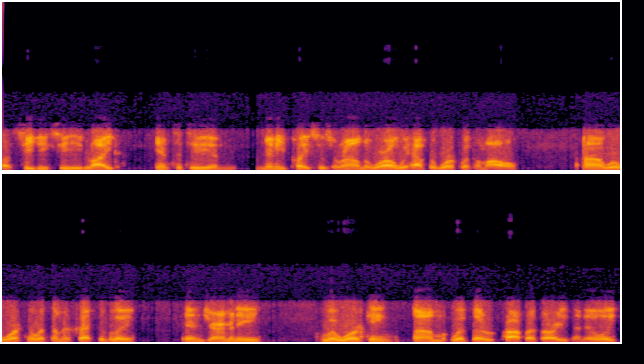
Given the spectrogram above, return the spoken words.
a CDC-like entity in many places around the world. We have to work with them all. Uh, we're working with them effectively in Germany. We're working um, with the proper authorities in Italy,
